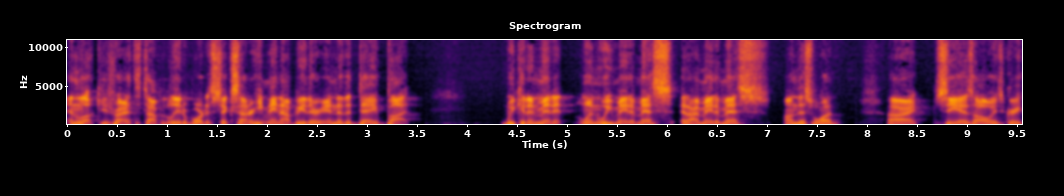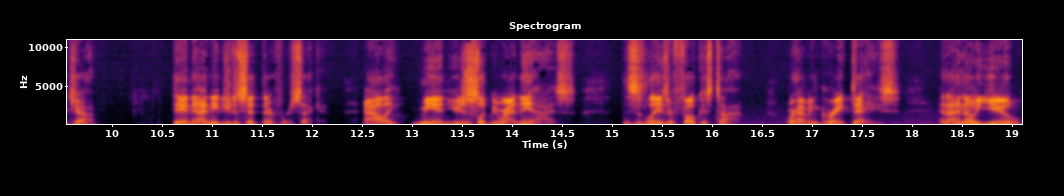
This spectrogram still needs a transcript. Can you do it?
And look, he's right at the top of the leaderboard at 600. He may not be there end of the day, but we can admit it when we made a miss, and I made a miss on this one. All right. See, you as always, great job. Danny, I need you to sit there for a second. Allie, me and you, just look me right in the eyes. This is laser focus time. We're having great days. And I know you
